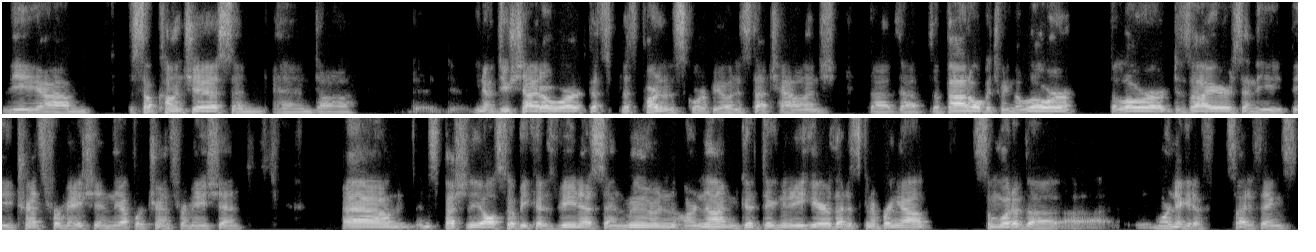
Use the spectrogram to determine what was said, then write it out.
the um, the subconscious and and uh, you know do shadow work. That's that's part of the Scorpio, and it's that challenge, that that the battle between the lower the lower desires and the the transformation, the upward transformation. Um, and especially also because Venus and Moon are not in good dignity here, that it's going to bring out somewhat of the uh, more negative side of things.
